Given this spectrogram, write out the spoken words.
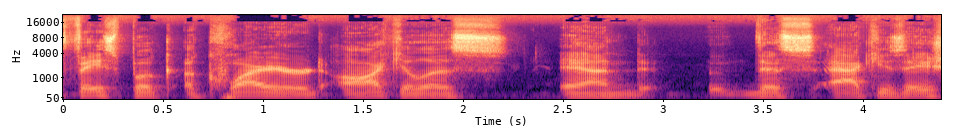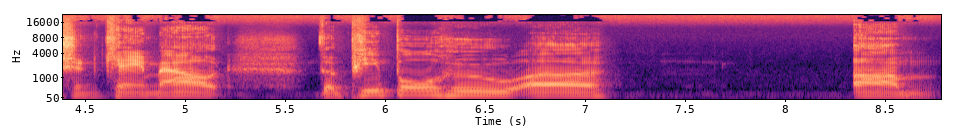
Facebook acquired Oculus and this accusation came out, the people who uh, um,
